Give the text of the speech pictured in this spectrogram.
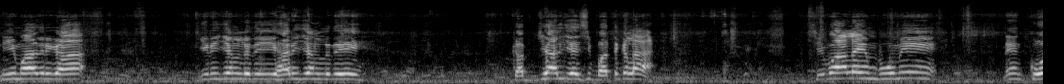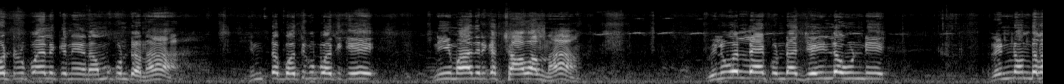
నీ మాదిరిగా గిరిజనులది హరిజనులది కబ్జాలు చేసి బతకలా. శివాలయం భూమి నేను కోటి రూపాయలకి నేను అమ్ముకుంటానా? ఇంత బతుకు బతికి నీ మాదిరిగా చావాలనా? విలువలు లేకుండా జైల్లో ఉండి రెండు వందల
